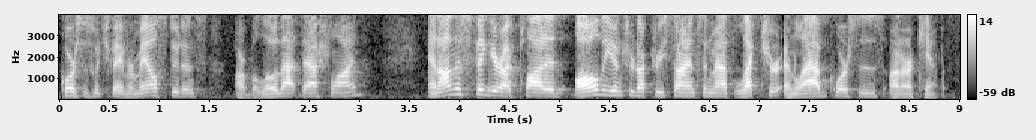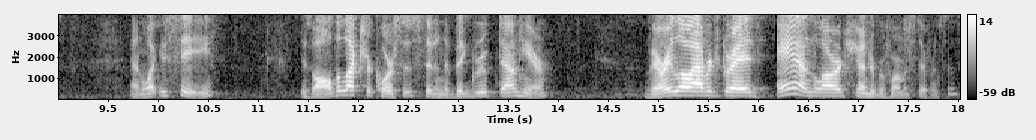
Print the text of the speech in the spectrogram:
Courses which favor male students are below that dashed line. And on this figure, I've plotted all the introductory science and math lecture and lab courses on our campus. And what you see is all the lecture courses sit in a big group down here, very low average grades and large gender performance differences.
